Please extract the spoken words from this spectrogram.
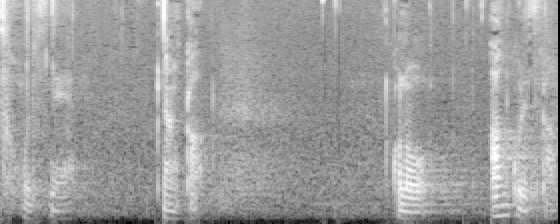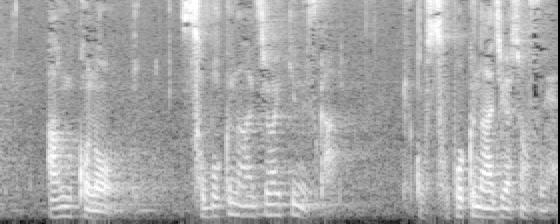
そうですねなんかこのあんこですか？あんこの素朴な味わいっていうんですか？結構素朴な味がしますね。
